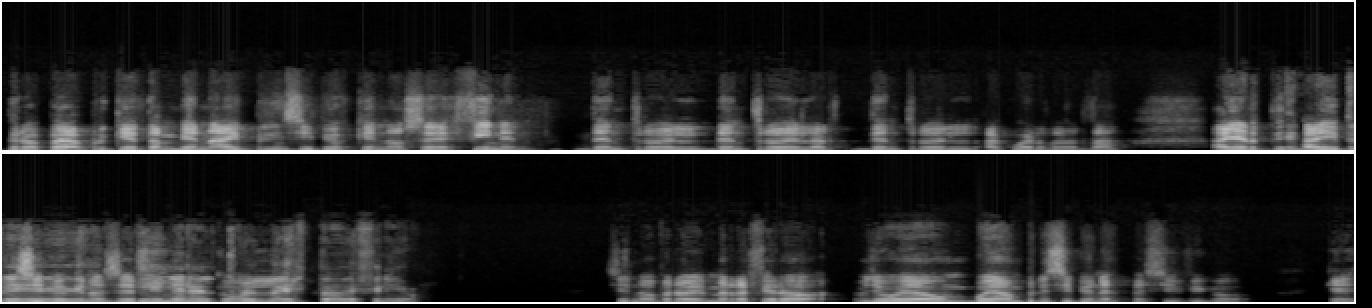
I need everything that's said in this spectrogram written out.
pero espera, porque también hay principios que no se definen dentro del, dentro del, dentro del acuerdo, ¿verdad? Hay, hay principios que no se definen. En el como está definido. Sí, no, pero me refiero, yo voy a un, voy a un principio en específico que,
